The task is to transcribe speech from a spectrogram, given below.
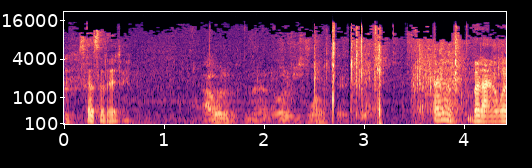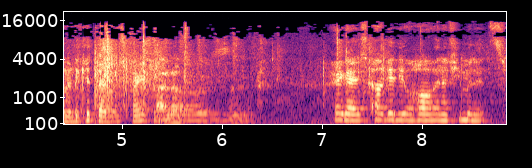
So that's what I did. I would have, man, I would have just walked there. I know, but I wanted to get them. It's pricey. I know, I was just saying. Alright guys, I'll give you a haul in a few minutes.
